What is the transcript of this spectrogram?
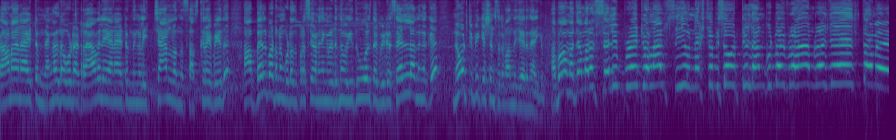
കാണാനായിട്ടും ഞങ്ങളുടെ കൂടെ ട്രാവൽ ചെയ്യാനായിട്ടും നിങ്ങൾ ഈ ചാനൽ ഒന്ന് സബ്സ്ക്രൈബ് ചെയ്ത് ആ ബെൽ ബട്ടണും കൂടെ ഒന്ന് പ്രസ് ചെയ്യണം ഞങ്ങൾ ഇടുന്ന ഇതുപോലത്തെ വീഡിയോസ് എല്ലാം നിങ്ങൾക്ക് നോട്ടിഫിക്കേഷൻസ് വന്നു ചേരുന്നതായിരിക്കും. അപ്പോൾ മച്ചാമാരെ celebrate your life see you next episode till then good bye from Rajesh Tamil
